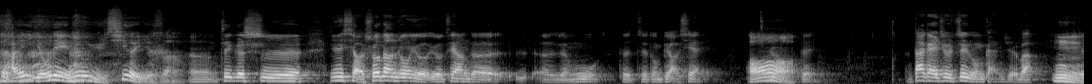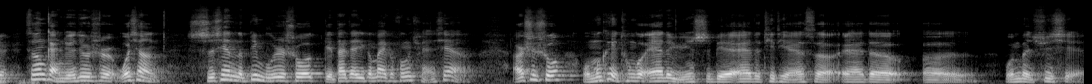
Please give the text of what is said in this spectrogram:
这还有点那种语气的意思啊。嗯，这个是因为小说当中有有这样的呃人物的这种表现。哦，对，大概就是这种感觉吧。嗯对，这种感觉就是我想实现的，并不是说给大家一个麦克风权限啊，而是说我们可以通过 AI 的语音识别、AI 的 TTS、AI 的呃文本续写，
